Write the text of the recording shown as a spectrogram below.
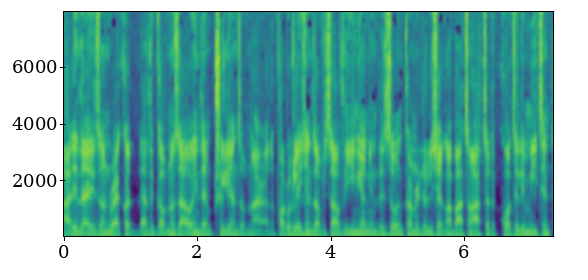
adding that it's on record that the governors are owing them trillions of naira. The public relations officer of the union in the zone, Comrade Olusegun Abaton, after the quarterly meeting,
